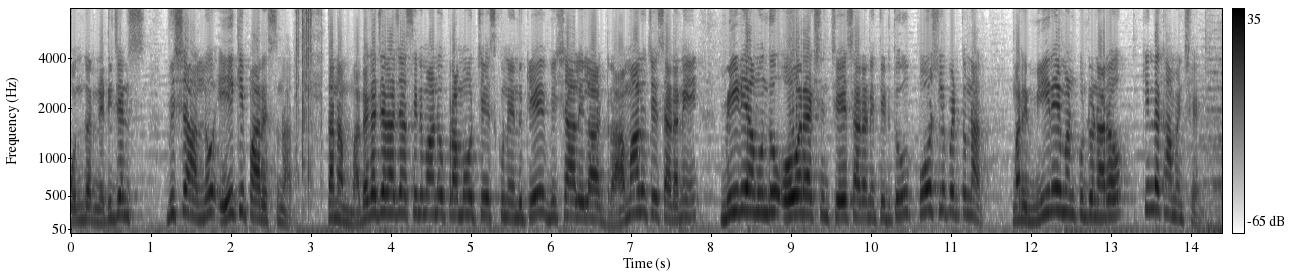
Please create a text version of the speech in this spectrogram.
కొందరు నెటిజన్స్ విశాల్ను ఏకిపారేస్తున్నారు తన మదగజరాజా సినిమాను ప్రమోట్ చేసుకునేందుకే విశాల్ ఇలా డ్రామాలు చేశాడని మీడియా ముందు ఓవర్ యాక్షన్ చేశాడని తిడుతూ పోస్టులు పెడుతున్నారు. మరి మీరేమనుకుంటున్నారో కింద కామెంట్ చేయండి.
